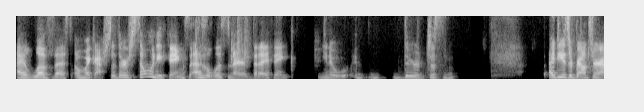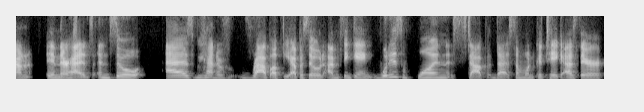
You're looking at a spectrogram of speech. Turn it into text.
I love this. Oh my gosh. So there's so many things as a listener that I think, you know, eh, they're just ideas are bouncing around in their heads. And so as we kind of wrap up the episode, I'm thinking, what is one step that someone could take as they're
